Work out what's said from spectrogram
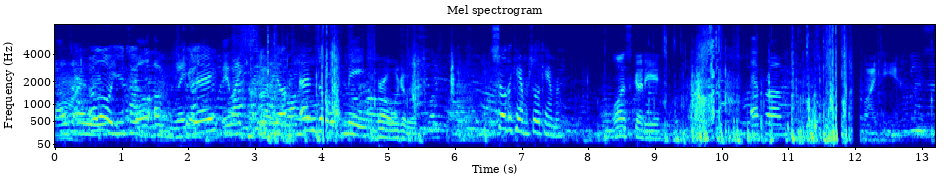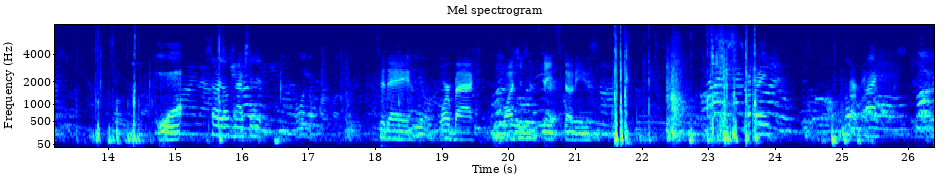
Hello, YouTube. of Lego. Today, they like Yep, Enzo with me. Bro, look at this. Show the camera, show the camera. What's goody? Ephraim. Mikey. Sorry, that was an accident. Today, we're back. Washington State Studies. Sorry. Sorry oh. Bye.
